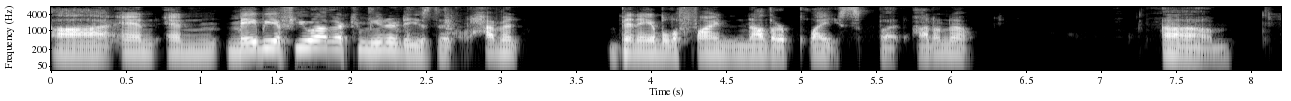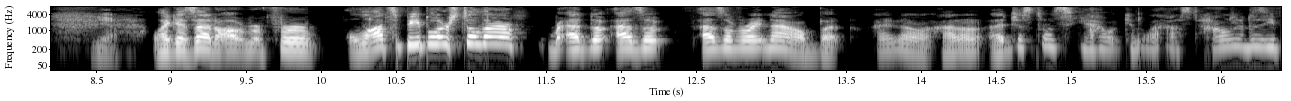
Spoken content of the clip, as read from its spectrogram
uh, and and maybe a few other communities that haven't been able to find another place. But I don't know. Um, Yeah. like I said, uh, for lots of people are still there as of as of right now. But I don't, I don't, I just don't see how it can last. How does he,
